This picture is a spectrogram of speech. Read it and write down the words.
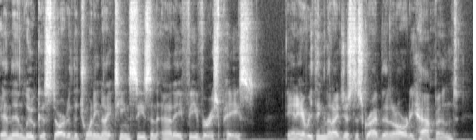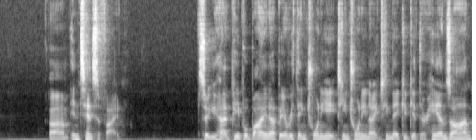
And then Lucas started the 2019 season at a feverish pace and everything that I just described that had already happened um, intensified. So you had people buying up everything 2018, 2019 they could get their hands on.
